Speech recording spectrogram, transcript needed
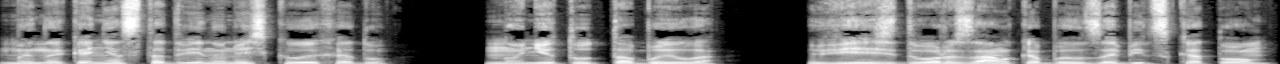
мы наконец-то двинулись к выходу. Но не тут-то было. Весь двор замка был забит скотом,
